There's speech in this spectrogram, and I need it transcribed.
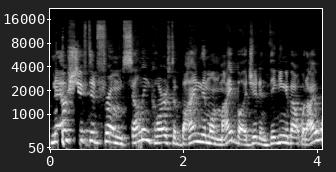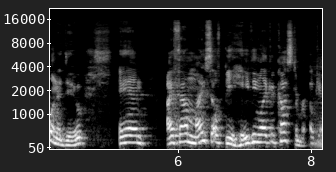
now shifted from selling cars to buying them on my budget and thinking about what I want to do. And I found myself behaving like a customer. Okay.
